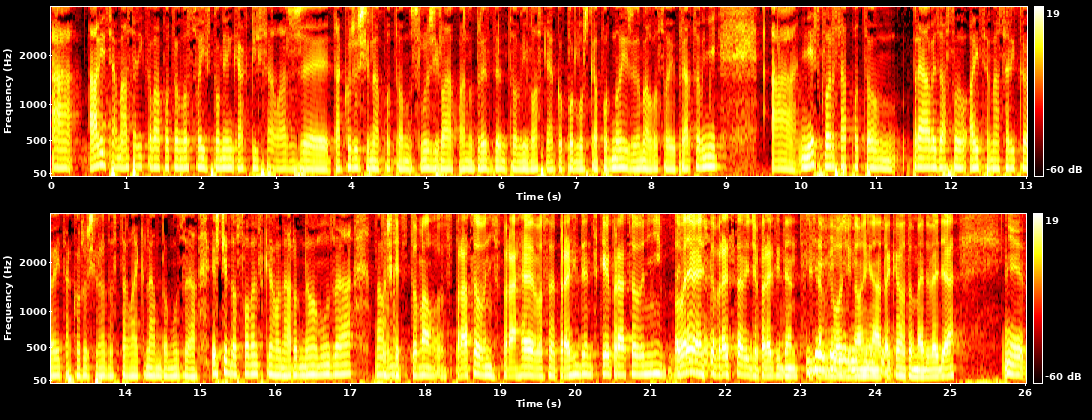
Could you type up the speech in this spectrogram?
a Alica Masaryková potom vo svojich spomienkach písala, že tá kožušina potom slúžila pánu prezidentovi vlastne ako podložka pod nohy, že mal vo svojej pracovni. A neskôr sa potom práve za slovo Alice Masarykovej tá kožušina dostala aj k nám do múzea. Ešte do Slovenského národného múzea. No, Počkať, to mal v pracovni v Prahe, vo svojej prezidentskej pracovni? Lebo neviem si to predstaviť, že prezident si tam vyloží nohy na takéhoto medveďa. Nie,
